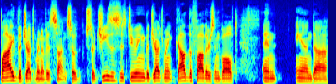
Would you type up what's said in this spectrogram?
by the judgment of his son. So, so Jesus is doing the judgment. God the Father is involved, and and uh,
